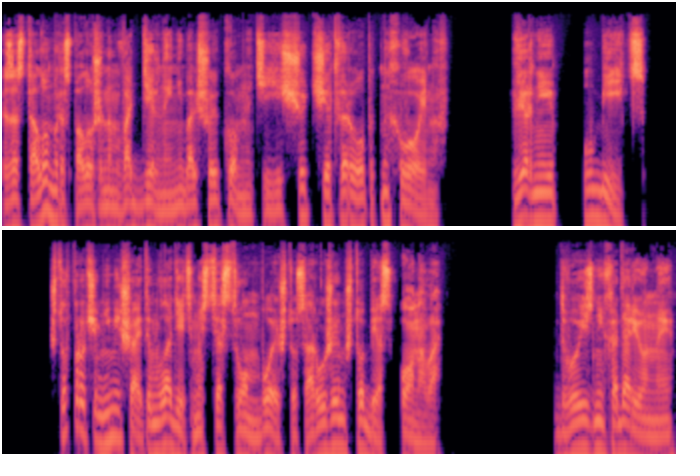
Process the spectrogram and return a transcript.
За столом, расположенным в отдельной небольшой комнате, еще четверо опытных воинов. Вернее, убийц. Что, впрочем, не мешает им владеть мастерством боя что с оружием, что без оного. Двое из них одаренные.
